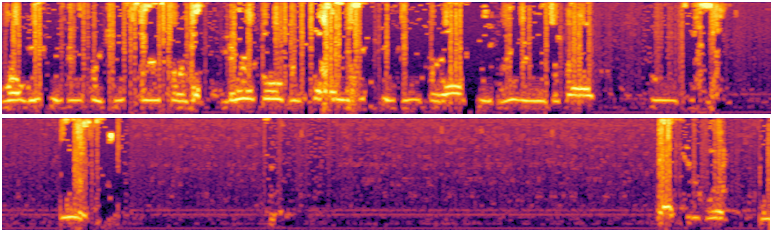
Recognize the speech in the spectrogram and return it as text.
what we can do for Jesus or the miracles and signs he can do for us, it really is about who he is. That you would believe in me. Getting eternal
